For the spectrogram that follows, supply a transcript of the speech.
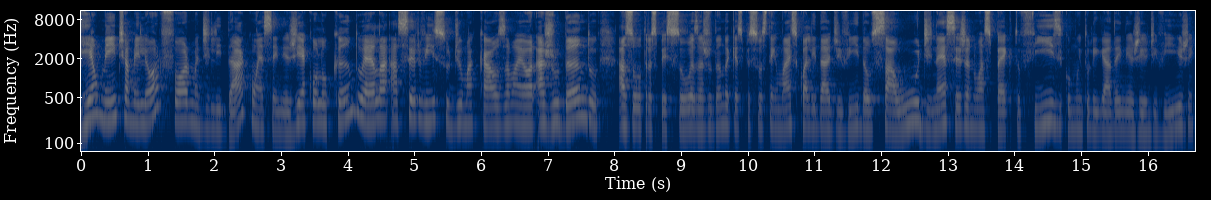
realmente a melhor forma de lidar com essa energia é colocando ela a serviço de uma causa maior, ajudando as outras pessoas, ajudando a que as pessoas tenham mais qualidade de vida ou saúde, né? Seja no aspecto físico, muito ligado à energia de virgem,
